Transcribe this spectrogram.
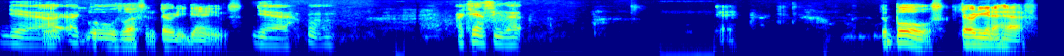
yeah, I, I, lose less than thirty games. Yeah, I can't see that. Okay. The Bulls, 30 and a half.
